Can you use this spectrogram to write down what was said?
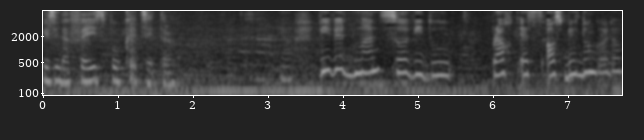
Wir sind auf Facebook etc. Ja. Wie wird man so wie du? Braucht es Ausbildung oder?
